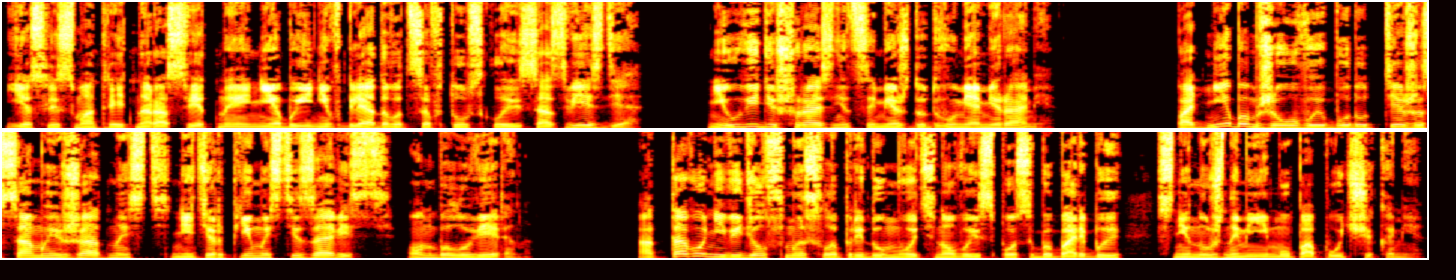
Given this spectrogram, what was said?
Если смотреть на рассветное небо и не вглядываться в тусклые созвездия, не увидишь разницы между двумя мирами. Под небом же, увы, будут те же самые жадность, нетерпимость и зависть, он был уверен. Оттого не видел смысла придумывать новые способы борьбы с ненужными ему попутчиками.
